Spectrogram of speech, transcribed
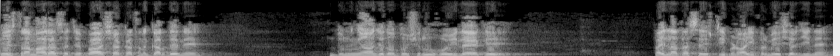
ਸੋ ਇਸ ਤਰ੍ਹਾਂ ਮਹਾਰਾਜ ਸੱਚੇ ਪਾਤਸ਼ਾਹ ਕਥਨ ਕਰਦੇ ਨੇ। ਦੁਨੀਆ ਜਦੋਂ ਤੋਂ ਸ਼ੁਰੂ ਹੋਈ ਲੈ ਕੇ, ਪਹਿਲਾਂ ਤਾਂ ਸ੍ਰਿਸ਼ਟੀ ਬਣਵਾਈ ਪਰਮੇਸ਼ਰ ਜੀ ਨੇ।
